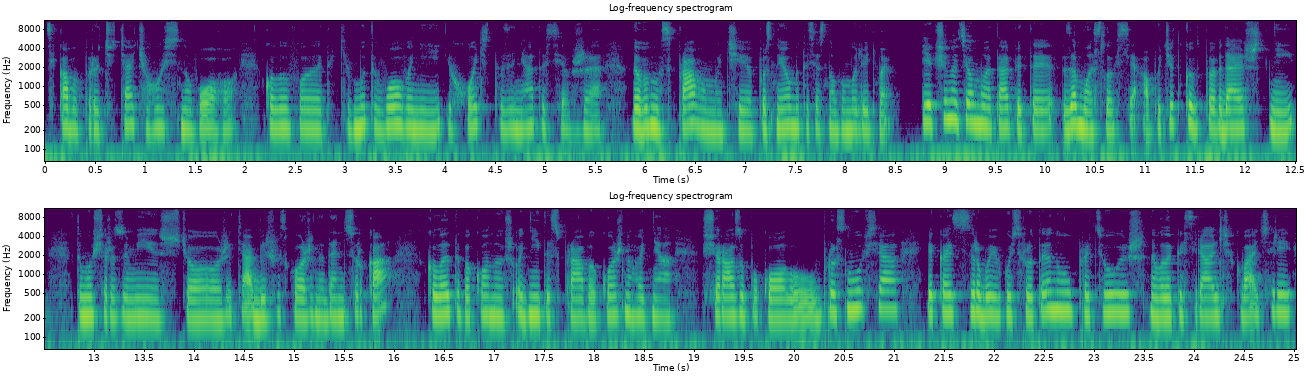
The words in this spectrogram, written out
цікаве перечуття чогось нового, коли ви такі вмотивовані і хочете зайнятися вже новими справами чи познайомитися з новими людьми? Якщо на цьому етапі ти замислився або чітко відповідаєш ні, тому що розумієш, що життя більше схоже на день сурка, коли ти виконуєш одні ті справи кожного дня щоразу по колу, проснувся, якась зробив якусь рутину, працюєш, невеликий серіальчик ввечері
